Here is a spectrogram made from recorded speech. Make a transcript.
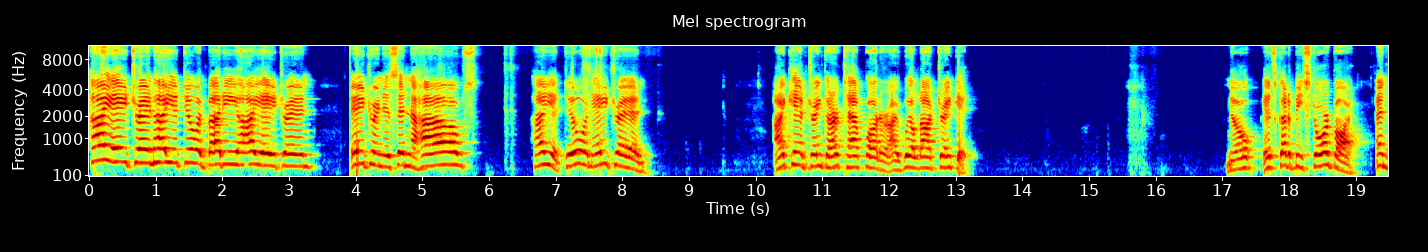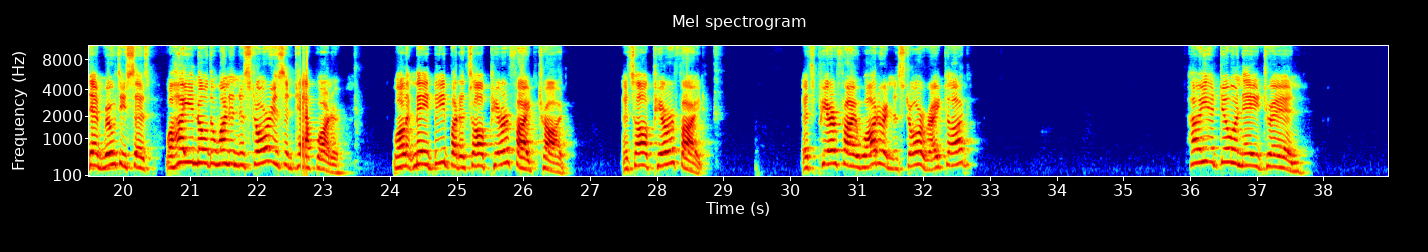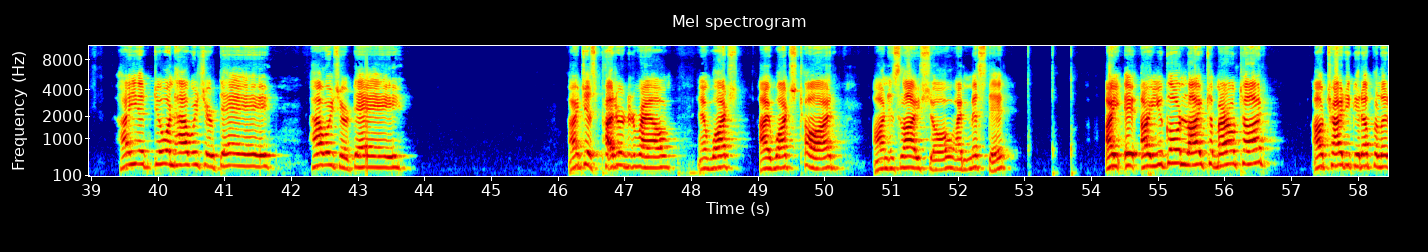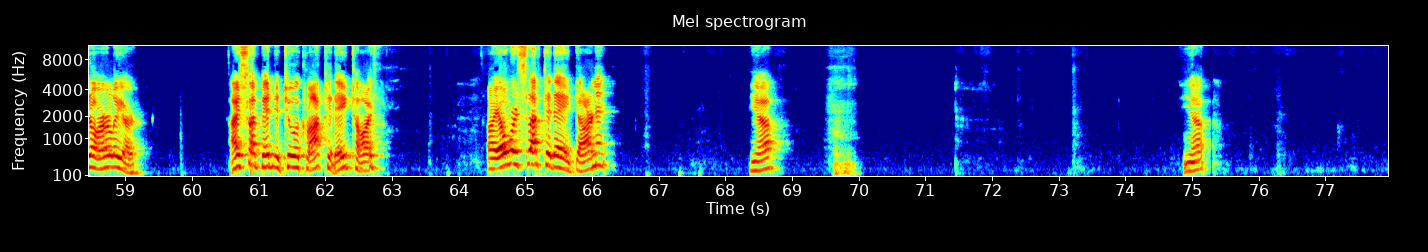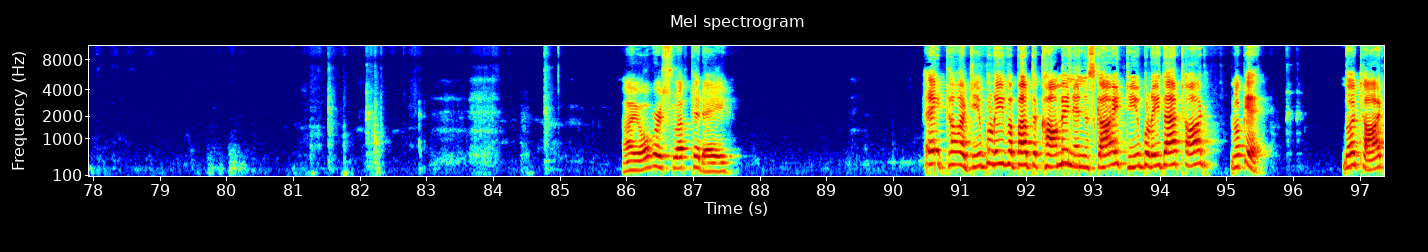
Hi, Adrian. How you doing, buddy? Hi, Adrian. Adrian is in the house. How you doing, Adrian? I can't drink our tap water. I will not drink it. No, it's got to be store bought. And then Ruthie says, well, how you know the one in the store isn't water? Well, it may be, but it's all purified, Todd. It's all purified. It's purified water in the store, right, Todd? How you doing, Adrian? How you doing? How was your day? How was your day? I just puttered around and watched I watched Todd on his live show. I missed it. I eh, are you going live tomorrow, Todd? I'll try to get up a little earlier. I slept in at two o'clock today, Todd. I overslept today, darn it. Yeah. Yep. I overslept today. Hey, Todd, do you believe about the comet in the sky? Do you believe that, Todd? Look it. Look, Todd.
